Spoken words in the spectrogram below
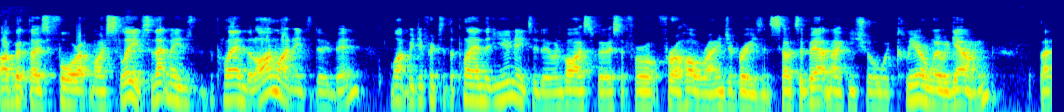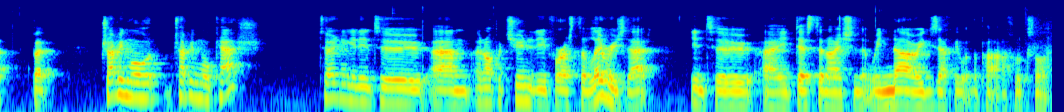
I've got those four up my sleeve. So that means that the plan that I might need to do, Ben, might be different to the plan that you need to do, and vice versa for for a whole range of reasons. So it's about making sure we're clear on where we're going, but trapping more trapping more cash, turning it into um, an opportunity for us to leverage that into a destination that we know exactly what the path looks like.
